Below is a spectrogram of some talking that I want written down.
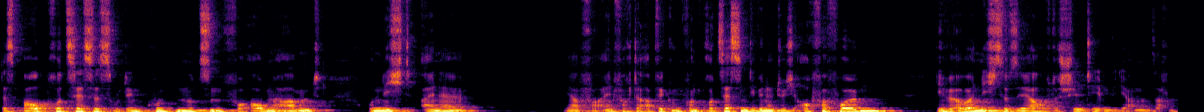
des Bauprozesses und den Kundennutzen vor Augen habend und nicht eine ja, vereinfachte Abwicklung von Prozessen, die wir natürlich auch verfolgen, die wir aber nicht so sehr auf das Schild heben wie die anderen Sachen.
